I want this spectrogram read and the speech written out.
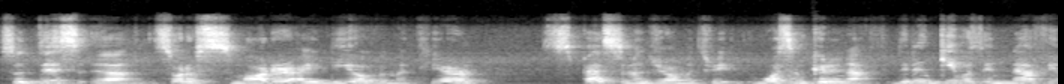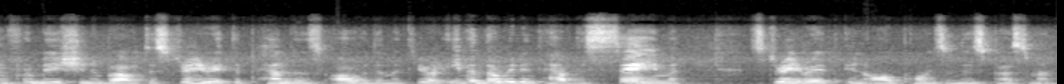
So this uh, sort of smarter idea of a material specimen geometry wasn't good enough. It didn't give us enough information about the strain rate dependence of the material, even though we didn't have the same strain rate in all points in this specimen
